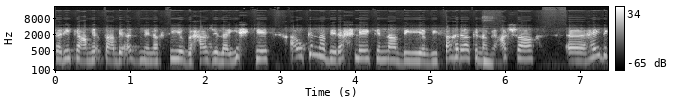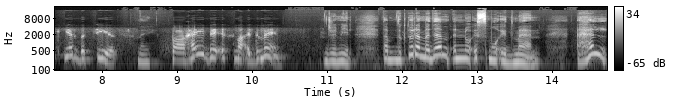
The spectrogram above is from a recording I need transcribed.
شريكي عم يقطع بأزمة نفسية وبحاجة ليحكي أو كنا برحلة كنا بسهرة كنا بعشاء. آه هيدي كثير بتصير. فهيدي اسمها إدمان. جميل. طب دكتورة مدام أنه اسمه إدمان هل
